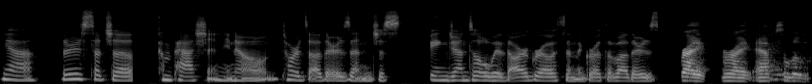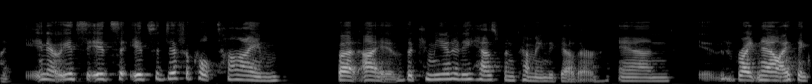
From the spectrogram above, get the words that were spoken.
Yeah. There's such a compassion, you know, towards others and just being gentle with our growth and the growth of others. Right, right, absolutely. You know, it's it's it's a difficult time, But I, the community has been coming together. And eh, right now, I think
